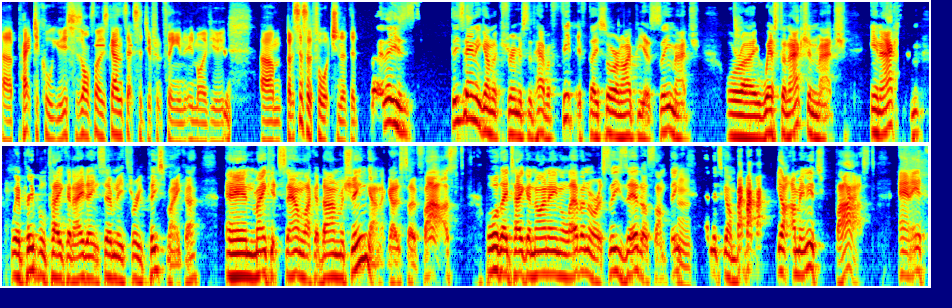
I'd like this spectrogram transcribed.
uh, practical uses of those guns, that's a different thing in, in my view. Yeah. Um, but it's just unfortunate that these these anti-gun extremists that have a fit if they saw an IPSC match or a Western Action match in action where people take an 1873 Peacemaker and make it sound like a darn machine gun. It goes so fast. Or they take a 1911 or a CZ or something, mm. and it's going bap, bap, bap. You know, I mean, it's fast and it's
